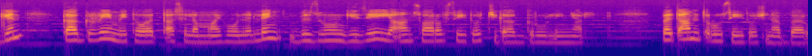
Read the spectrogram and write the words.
ግን ጋግሬም የተወጣ ስለማይሆንልኝ ብዙውን ጊዜ የአንሷሮች ሴቶች ይጋግሩልኛል። በጣም ጥሩ ሴቶች ነበሩ።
